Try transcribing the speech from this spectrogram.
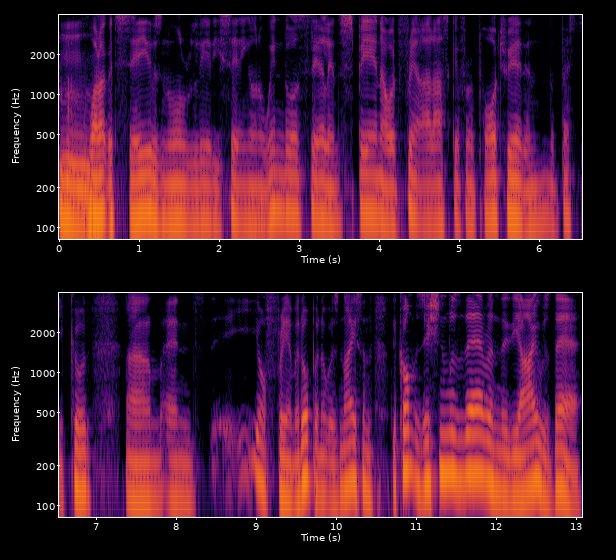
Mm. What I could see, there was an old lady sitting on a windowsill in Spain. I would frame, I'd ask her for a portrait, and the best you could, um, and you know, frame it up, and it was nice, and the composition was there, and the, the eye was there,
